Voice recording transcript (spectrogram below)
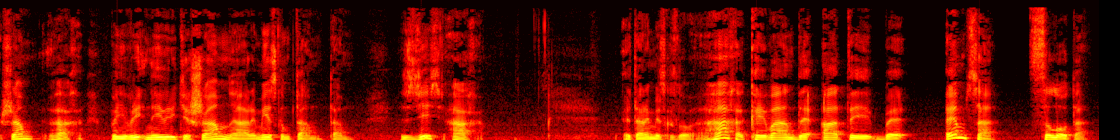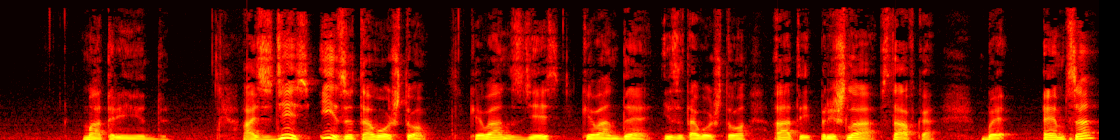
шам, гаха. На иврите шам, на арамейском там, там. Здесь гаха. Это арамейское слово. Гаха, кайван де аты бе эмца, слота, матрид. А здесь из-за того, что Кеван здесь, Кеван Д из-за того, что Аты пришла вставка Б Эмца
